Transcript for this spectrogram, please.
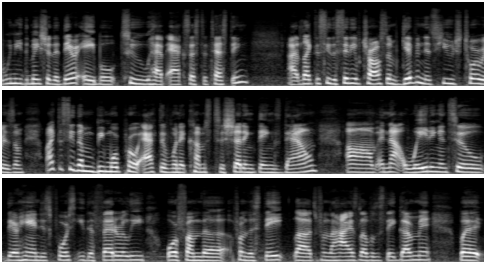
we need to make sure that they're able to have access to testing. I'd like to see the city of Charleston, given this huge tourism, I'd like to see them be more proactive when it comes to shutting things down um, and not waiting until their hand is forced either federally or from the from the state, uh, from the highest levels of state government. But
